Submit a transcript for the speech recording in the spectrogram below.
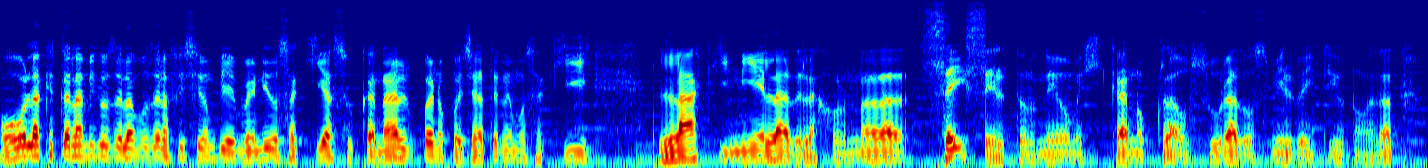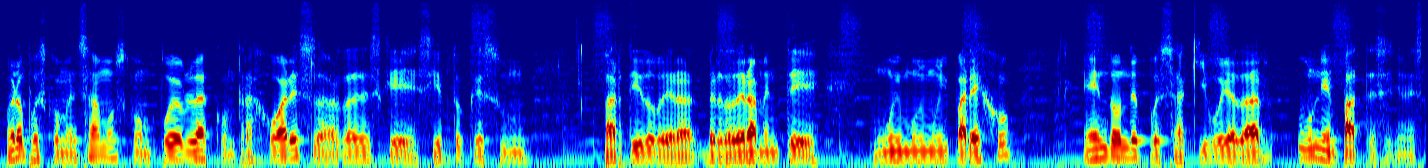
Hola, ¿qué tal amigos de la voz de la afición? Bienvenidos aquí a su canal. Bueno, pues ya tenemos aquí la quiniela de la jornada 6 del torneo mexicano Clausura 2021, ¿verdad? Bueno, pues comenzamos con Puebla contra Juárez. La verdad es que siento que es un partido verdaderamente muy, muy, muy parejo. En donde pues aquí voy a dar un empate, señores.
